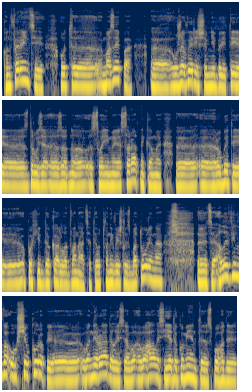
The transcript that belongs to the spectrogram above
конференції. От Мазепа вже вирішив ніби йти е, з друзя з одного своїми соратниками е, е, робити е, похід до Карла XII. От вони вийшли з Батурина. е, Це, але він ще в коропі е, вони радилися, вагалися. Є документ, е, спогади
